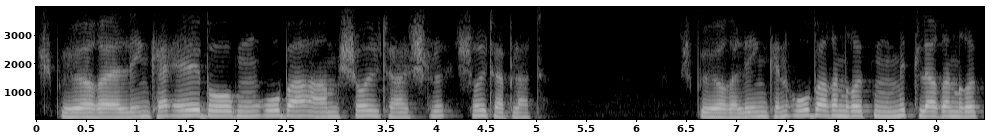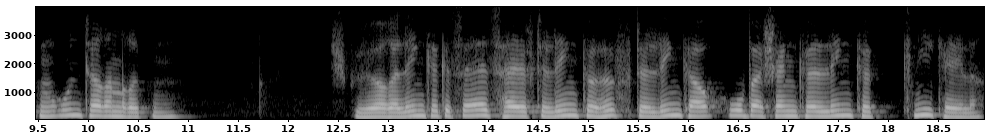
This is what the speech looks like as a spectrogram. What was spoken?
Spüre linke Ellbogen, Oberarm, Schulter, Schulterblatt. Spüre linken oberen Rücken, mittleren Rücken, unteren Rücken. Spüre linke Gesäßhälfte, linke Hüfte, linker Oberschenkel, linke Kniekehle.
